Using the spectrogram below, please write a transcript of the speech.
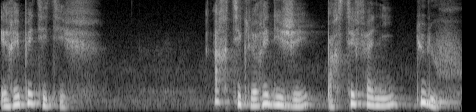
et répétitif. Article rédigé par Stéphanie Duloup.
